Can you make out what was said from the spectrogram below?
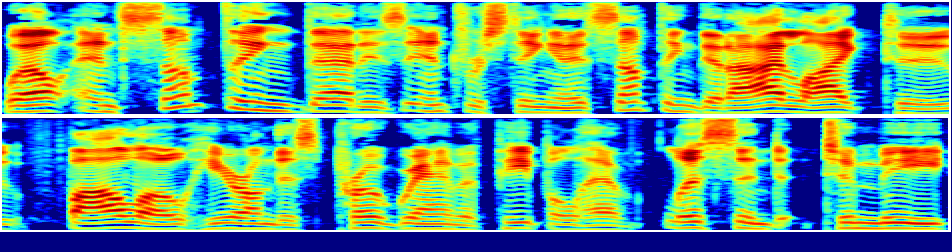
Well, and something that is interesting, and it's something that I like to follow here on this program. If people have listened to me,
